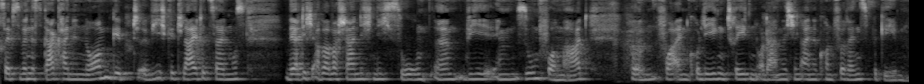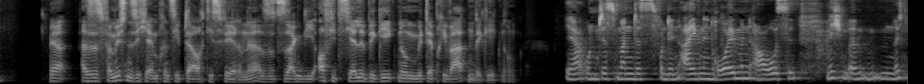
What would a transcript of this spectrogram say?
selbst wenn es gar keine Norm gibt, äh, wie ich gekleidet sein muss, werde ich aber wahrscheinlich nicht so ähm, wie im Zoom-Format ähm, vor einen Kollegen treten oder mich in eine Konferenz begeben. Ja, also es vermischen sich ja im Prinzip da auch die Sphären, ne? Also sozusagen die offizielle Begegnung mit der privaten Begegnung. Ja, und dass man das von den eigenen Räumen aus, nicht, ähm, nicht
